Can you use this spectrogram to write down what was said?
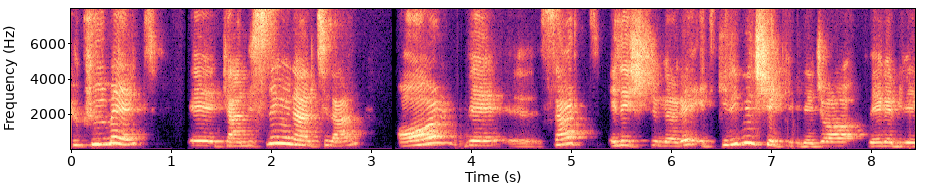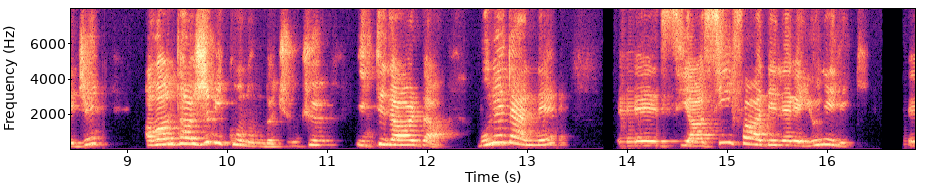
Hükümet e, kendisine yöneltilen ağır ve e, sert eleştirilere etkili bir şekilde cevap verebilecek avantajlı bir konumda çünkü iktidarda. Bu nedenle e, siyasi ifadelere yönelik e,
